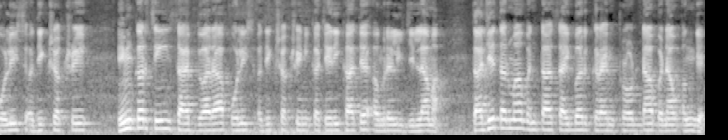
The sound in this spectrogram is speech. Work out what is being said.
પોલીસ અધિક્ષક શ્રી હિમકરસિંહ સાહેબ દ્વારા પોલીસ અધિક્ષકશ્રીની કચેરી ખાતે અમરેલી જિલ્લામાં તાજેતરમાં બનતા સાયબર ક્રાઇમ ફ્રોડના બનાવ અંગે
